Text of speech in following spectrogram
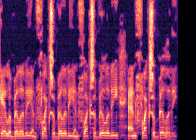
scalability and flexibility and flexibility and flexibility.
